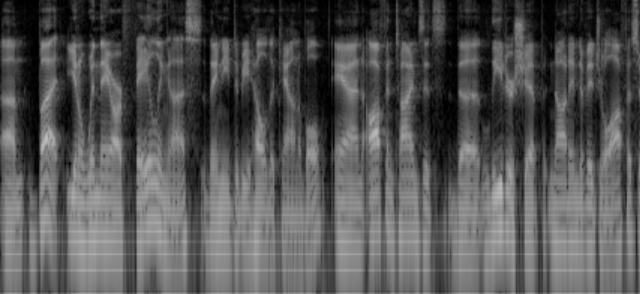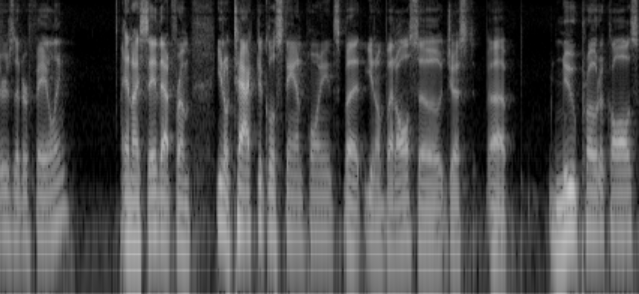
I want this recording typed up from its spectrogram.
Um, but you know, when they are failing us, they need to be held accountable. And oftentimes, it's the leadership, not individual officers, that are failing. And I say that from you know tactical standpoints, but you know, but also just uh, new protocols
